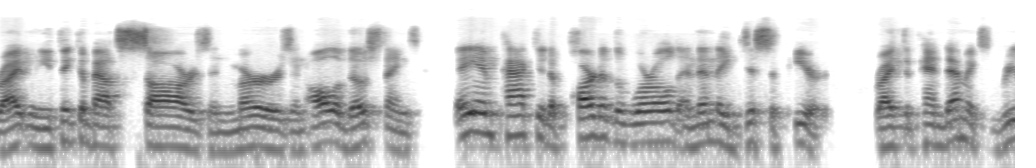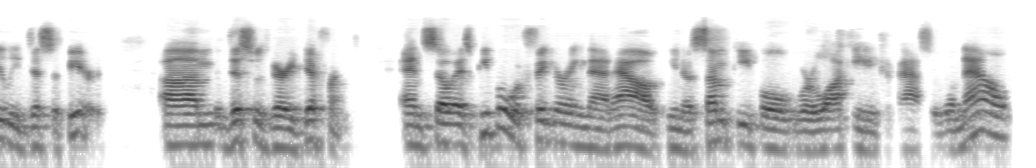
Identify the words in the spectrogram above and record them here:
right? When you think about SARS and MERS and all of those things, they impacted a part of the world and then they disappeared, right? The pandemics really disappeared. Um, this was very different. And so as people were figuring that out, you know, some people were locking in capacity. Well, now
